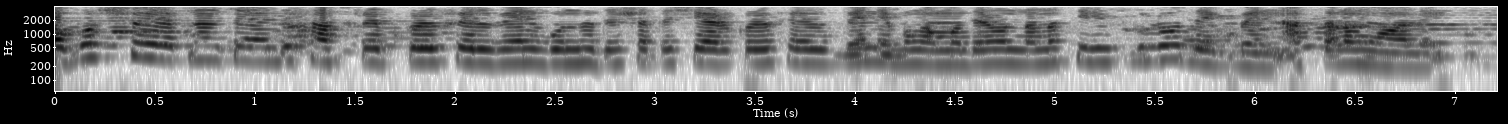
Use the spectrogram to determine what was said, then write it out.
অবশ্যই আপনার চ্যানেলটি সাবস্ক্রাইব করে ফেলবেন, বন্ধুদের সাথে শেয়ার করে ফেলবেন এবং আমাদের অন্যান্য সিরিজগুলোও দেখবেন। আসসালামু আলাইকুম।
